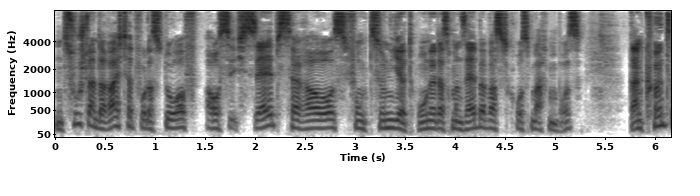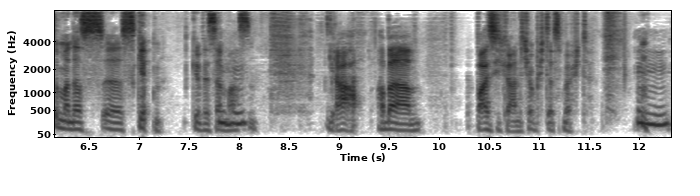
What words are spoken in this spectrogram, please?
einen Zustand erreicht hat, wo das Dorf aus sich selbst heraus funktioniert, ohne dass man selber was groß machen muss, dann könnte man das äh, skippen, gewissermaßen. Mhm. Ja, aber weiß ich gar nicht, ob ich das möchte. Mhm.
